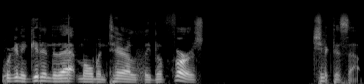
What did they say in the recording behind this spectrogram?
We're going to get into that momentarily, but first, check this out.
